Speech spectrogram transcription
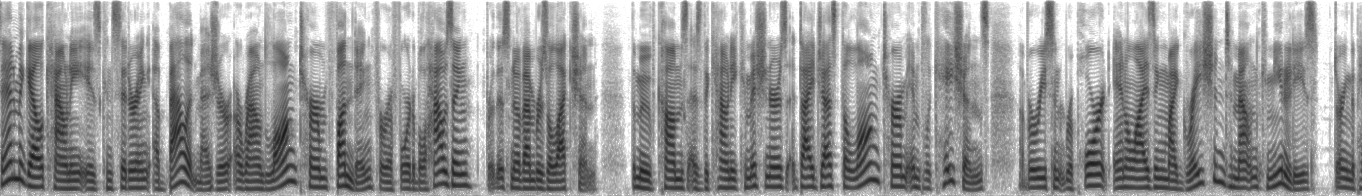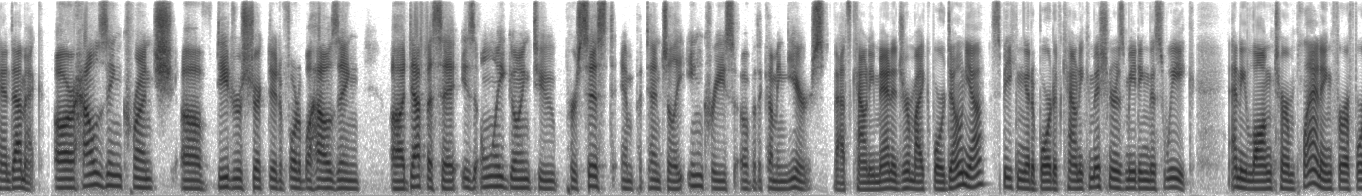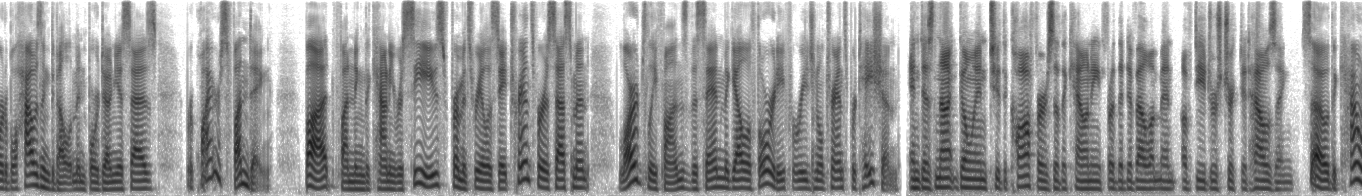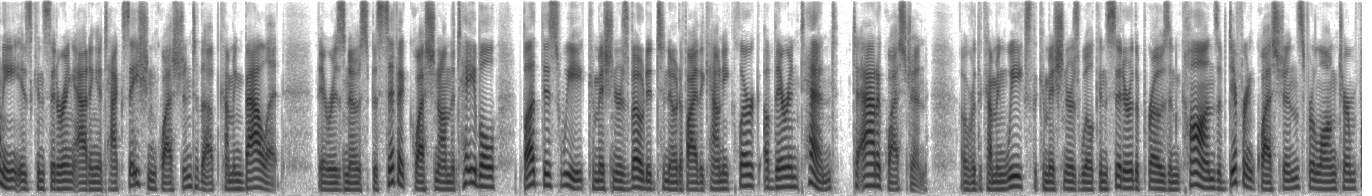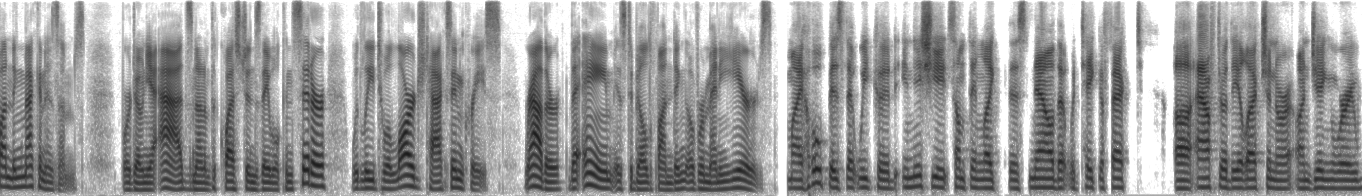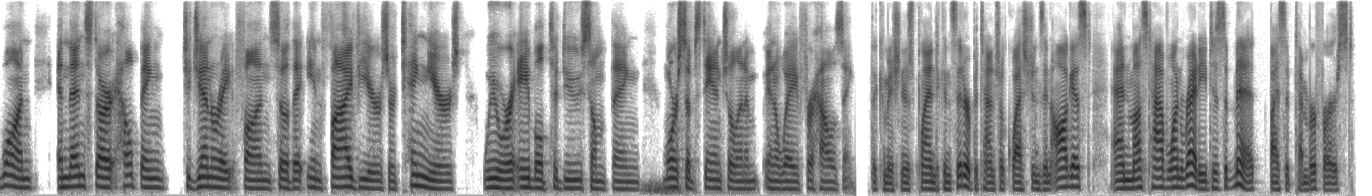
San Miguel County is considering a ballot measure around long term funding for affordable housing for this November's election. The move comes as the county commissioners digest the long term implications of a recent report analyzing migration to mountain communities during the pandemic. Our housing crunch of deed restricted affordable housing uh, deficit is only going to persist and potentially increase over the coming years. That's County Manager Mike Bordogna speaking at a Board of County Commissioners meeting this week. Any long term planning for affordable housing development, Bordogna says, requires funding. But funding the county receives from its real estate transfer assessment largely funds the San Miguel Authority for Regional Transportation and does not go into the coffers of the county for the development of deed restricted housing. So the county is considering adding a taxation question to the upcoming ballot. There is no specific question on the table, but this week commissioners voted to notify the county clerk of their intent to add a question. Over the coming weeks, the commissioners will consider the pros and cons of different questions for long term funding mechanisms. Bordogna adds none of the questions they will consider would lead to a large tax increase. Rather, the aim is to build funding over many years. My hope is that we could initiate something like this now that would take effect uh, after the election or on January 1, and then start helping to generate funds so that in five years or 10 years, we were able to do something more substantial in a, in a way for housing. The commissioners plan to consider potential questions in August and must have one ready to submit by September 1st.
